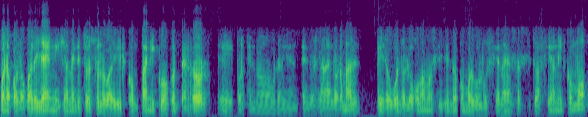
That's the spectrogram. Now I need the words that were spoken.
Bueno, con lo cual ella inicialmente todo esto lo va a vivir con pánico, con terror, eh, porque no, no es nada normal, pero bueno, luego vamos viendo cómo evoluciona esa situación y cómo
